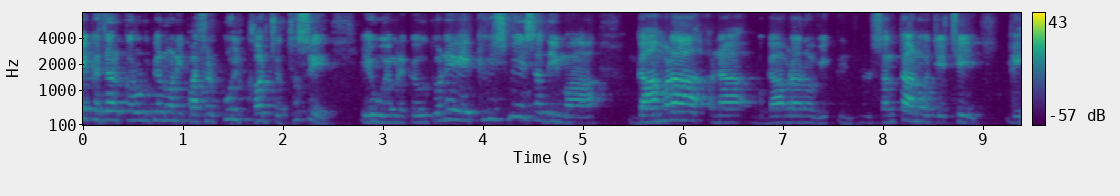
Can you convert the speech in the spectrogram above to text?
એક હજાર કરોડ રૂપિયાનો આની પાછળ કુલ ખર્ચ થશે એવું એમણે કહ્યું હતું. અને એકવીસમી સદીમાં ગામડાના, ગામડાનો સંતાનો જે છે, એ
